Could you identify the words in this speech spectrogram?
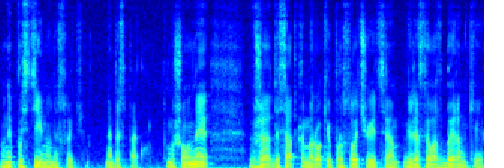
Вони постійно несуть небезпеку, тому що вони вже десятками років просочуються біля села Збиранки,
